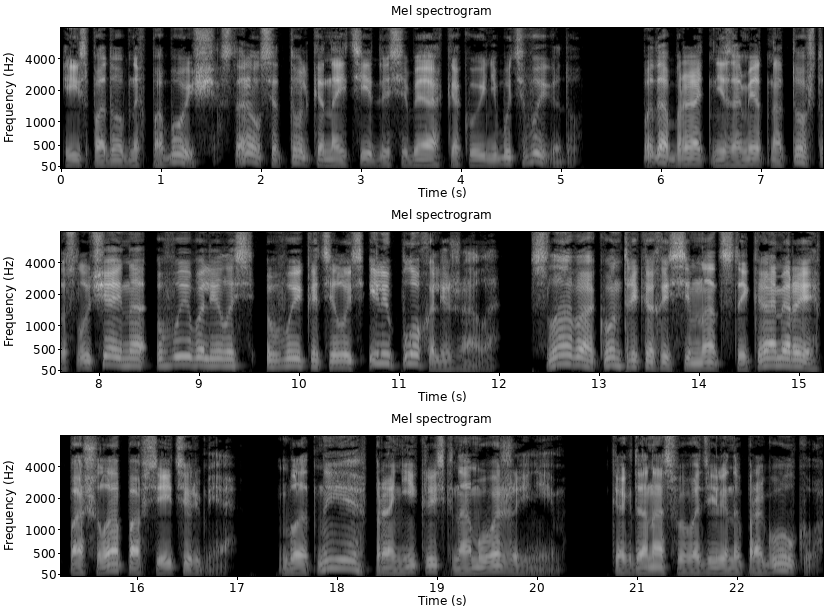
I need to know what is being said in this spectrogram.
и из подобных побоищ старался только найти для себя какую-нибудь выгоду, подобрать незаметно то, что случайно вывалилось, выкатилось или плохо лежало. Слава о контриках из семнадцатой камеры пошла по всей тюрьме. Блатные прониклись к нам уважением. Когда нас выводили на прогулку,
